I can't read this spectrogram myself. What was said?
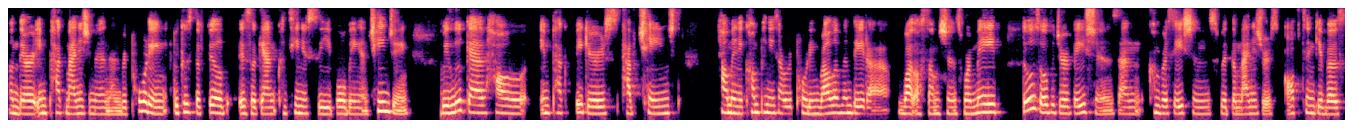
on their impact management and reporting because the field is again continuously evolving and changing. We look at how impact figures have changed, how many companies are reporting relevant data, what assumptions were made. Those observations and conversations with the managers often give us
